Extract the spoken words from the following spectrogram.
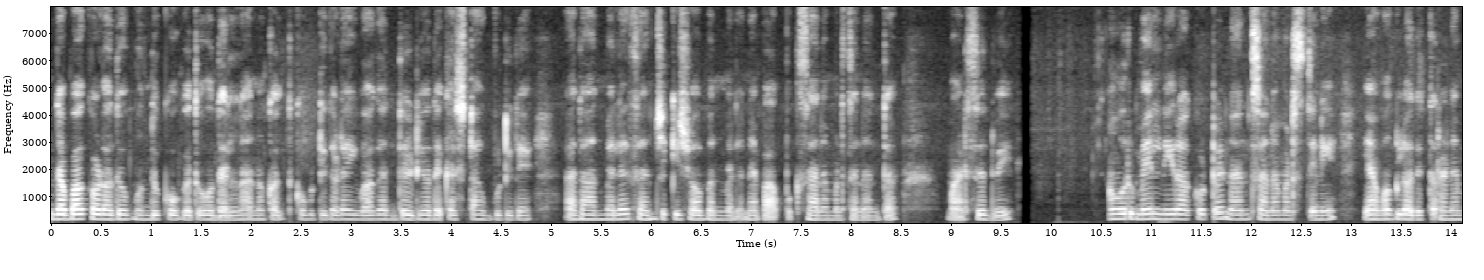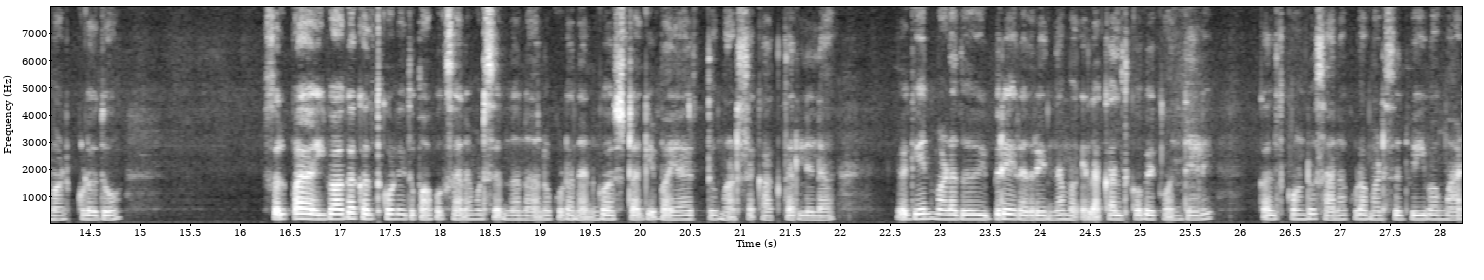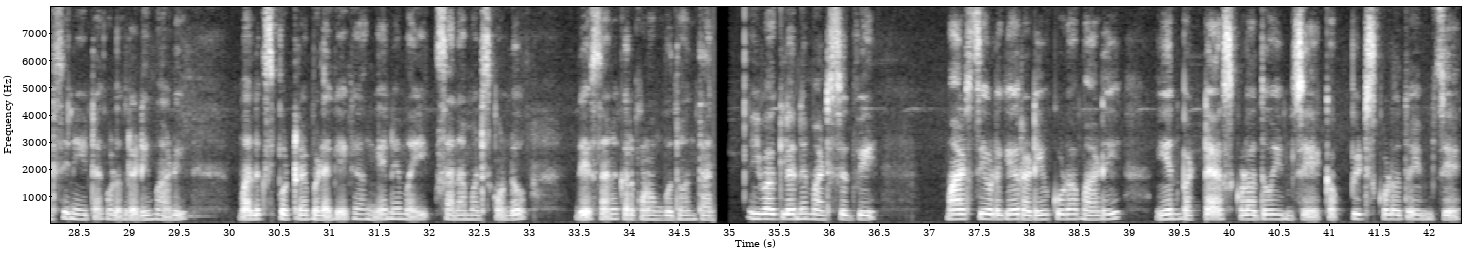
ದಬ್ಬಾಕೊಳ್ಳೋದು ಮುಂದಕ್ಕೆ ಹೋಗೋದು, ಅದೆಲ್ಲನೂ ಕಲ್ತ್ಕೊಬಿಟ್ಟಿದ್ದಾಳೆ. ಇವಾಗಂತೂ ಹಿಡಿಯೋದೇ ಕಷ್ಟ ಆಗ್ಬಿಟ್ಟಿದೆ. ಅದಾದಮೇಲೆ ಸಂಜೆ ಕಿಶೋರ್ ಬಂದಮೇಲೆ ಪಾಪಕ್ಕೆ ಸ್ನಾನ ಮಾಡ್ಸೋಣ ಅಂತ ಮಾಡಿಸಿದ್ವಿ. ಅವ್ರ ಮೇಲೆ ನೀರು ಹಾಕ್ಕೊಟ್ರೆ ನಾನು ಸ್ನಾನ ಮಾಡಿಸ್ತೀನಿ. ಯಾವಾಗಲೂ ಅದೇ ಥರನೇ ಮಾಡ್ಕೊಳ್ಳೋದು. ಸ್ವಲ್ಪ ಇವಾಗ ಕಲ್ತ್ಕೊಂಡಿದ್ದು ಪಾಪಕ್ಕೆ ಸ್ನಾನ ಮಾಡಿಸೋದನ್ನ ನಾನು ಕೂಡ ನನಗೂ ಅಷ್ಟಾಗಿ ಭಯ ಇತ್ತು ಮಾಡ್ಸೋಕ್ಕಾಗ್ತಾಯಿರಲಿಲ್ಲ ಇವಾಗ ಏನು ಮಾಡೋದು? ಇಬ್ಬರೇ ಇರೋದ್ರಿಂದ ಮ ಎಲ್ಲ ಕಲ್ತ್ಕೋಬೇಕು ಅಂತೇಳಿ ಕಲ್ತ್ಕೊಂಡು ಸ್ನಾನ ಕೂಡ ಮಾಡಿಸಿದ್ವಿ. ಇವಾಗ ಮಾಡಿಸಿ ನೀಟಾಗಿ ಒಳಗೆ ರೆಡಿ ಮಾಡಿ ಮಲಗಿಸ್ಬಿಟ್ರೆ ಬೆಳಗ್ಗೆಗೆ ಹಂಗೇ ಮೈಗೆ ಸ್ನಾನ ಮಾಡಿಸ್ಕೊಂಡು ದೇವಸ್ಥಾನ ಕರ್ಕೊಂಡು ಹೋಗ್ಬೋದು ಅಂತ ಇವಾಗಲೇ ಮಾಡಿಸಿದ್ವಿ. ಮಾಡಿಸಿ ಒಳಗೆ ರೆಡಿ ಕೂಡ ಮಾಡಿ ಏನು ಬಟ್ಟೆ ಹಾಕ್ಸ್ಕೊಳ್ಳೋದು? ಹಿಂಸೆ ಕಪ್ಪಿಡ್ಸ್ಕೊಳ್ಳೋದು ಹಿಂಸೆ.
